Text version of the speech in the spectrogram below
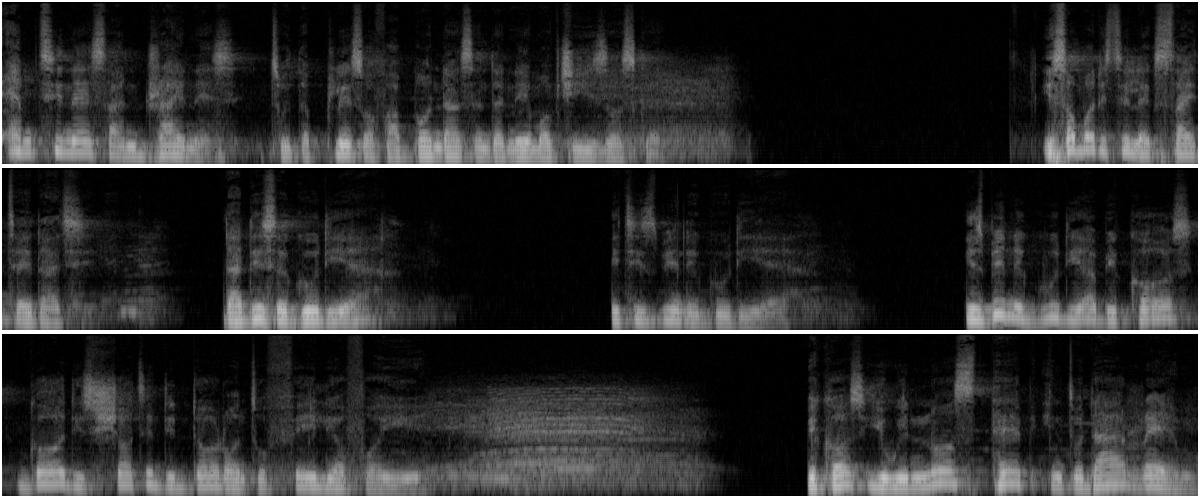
emptiness and dryness to the place of abundance in the name of Jesus Christ. Is somebody still excited that, that this is a good year? It has been a good year. It's been a good year because God is shutting the door onto failure for you. Because you will not step into that realm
